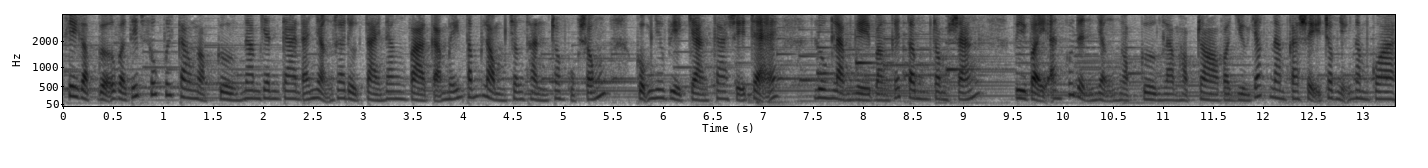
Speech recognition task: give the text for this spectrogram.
Khi gặp gỡ và tiếp xúc với Cao Ngọc Cường, nam danh ca đã nhận ra được tài năng và cảm mến tấm lòng chân thành trong cuộc sống, cũng như việc chàng ca sĩ trẻ, luôn làm nghề bằng cái tâm trong sáng. Vì vậy, anh quyết định nhận Ngọc Cường làm học trò và dìu dắt nam ca sĩ trong những năm qua.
